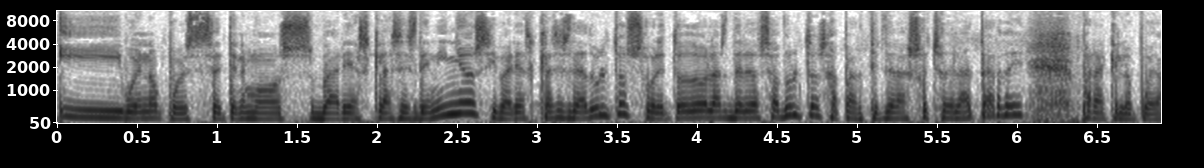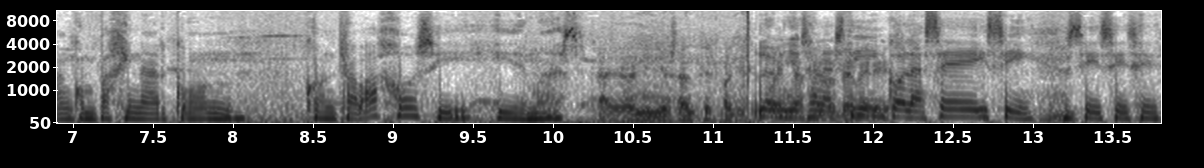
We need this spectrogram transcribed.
Y bueno, pues eh, tenemos varias clases de niños y varias clases de adultos, sobre todo las de los adultos a partir de las 8 de la tarde, para que lo puedan compaginar con, con trabajos y, y demás. Claro, los niños antes para que se Los niños a las los deberes. 5, a las 6, sí, sí, sí, sí.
